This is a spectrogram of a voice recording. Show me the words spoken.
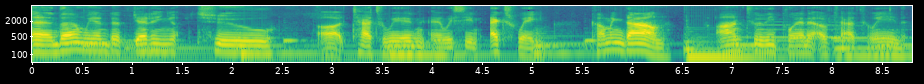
And then we end up getting to uh, Tatooine, and we see an X-wing coming down onto the planet of Tatooine.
